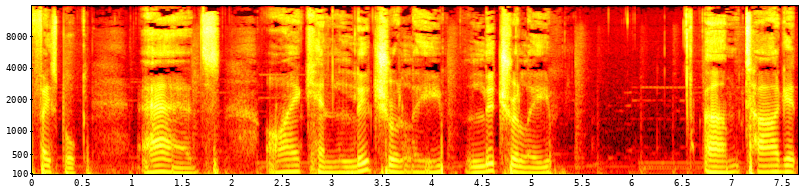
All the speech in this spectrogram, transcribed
Facebook ads I can literally literally um, target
